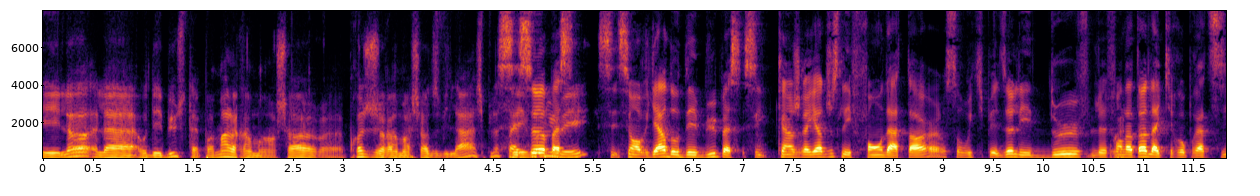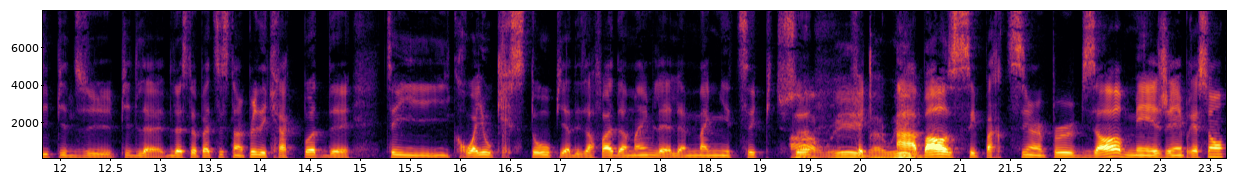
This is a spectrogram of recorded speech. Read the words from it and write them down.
Et là, au début, c'était pas mal ramancheur, euh, proche du ramancheur du village. c'est ça, parce que si on regarde au début, parce que quand je regarde juste les fondateurs sur Wikipédia, les deux, le fondateur de la chiropratie puis, du, puis de l'ostéopathie, c'était un peu des crackpots de. Tu sais, ils, croyaient aux cristaux, puis il y a des affaires de même, le, magnétique, puis tout ça. Ah oui, fait ben oui. À la base, c'est parti un peu bizarre, mais j'ai l'impression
